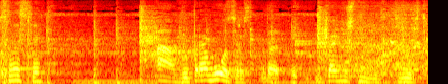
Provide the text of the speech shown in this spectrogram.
В смысле? А, вы про возраст. Да, конечно, есть. есть.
